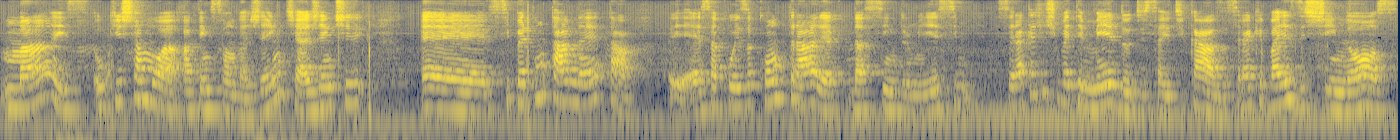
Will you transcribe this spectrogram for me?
Mas o que chamou a atenção da gente é a gente é, se perguntar, né, tá? Essa coisa contrária da síndrome. Esse, será que a gente vai ter medo de sair de casa? Será que vai existir em nós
